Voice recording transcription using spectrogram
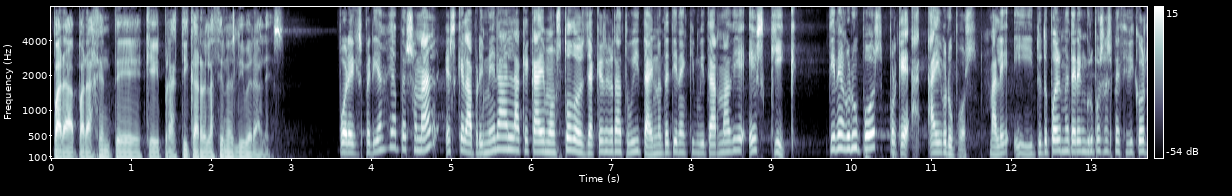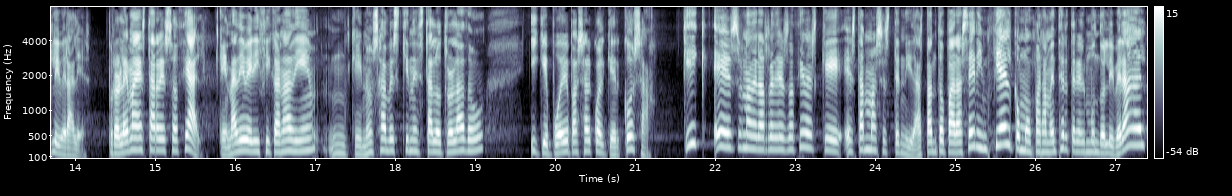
para, para gente que practica relaciones liberales. Por experiencia personal, es que la primera en la que caemos todos, ya que es gratuita y no te tiene que invitar nadie, es Kik tiene grupos, porque hay grupos, ¿vale? Y tú te puedes meter en grupos específicos liberales. Problema de esta red social, que nadie verifica a nadie, mm, que no sabes quién está al otro lado y que puede pasar cualquier cosa. Kik es una de las redes sociales que están más extendidas, tanto para ser infiel como para meterte en el mundo liberal.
